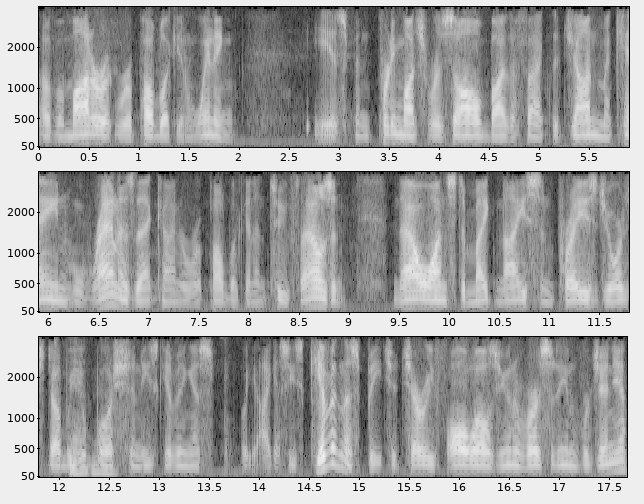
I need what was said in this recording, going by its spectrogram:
of a moderate Republican winning has been pretty much resolved by the fact that John McCain, who ran as that kind of Republican in 2000, now wants to make nice and praise George W. Mm-hmm. Bush, and he's giving us, I guess he's given the speech at Jerry Falwell's University in Virginia.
